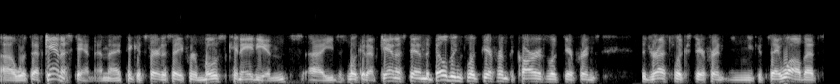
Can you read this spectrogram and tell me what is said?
uh, was Afghanistan. And I think it's fair to say for most Canadians, uh, you just look at Afghanistan, the buildings look different, the cars look different, the dress looks different, and you could say, well, that's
